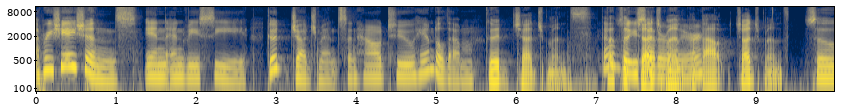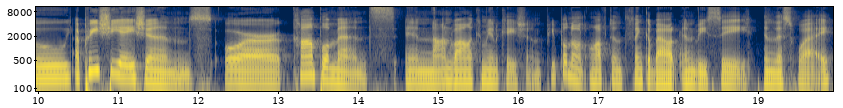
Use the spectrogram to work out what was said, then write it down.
appreciations in NVC, good judgments, and how to handle them. Good judgments. That That's a you said judgment earlier. about judgments. So, appreciations or compliments in nonviolent communication. People don't often think about NVC in this way.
